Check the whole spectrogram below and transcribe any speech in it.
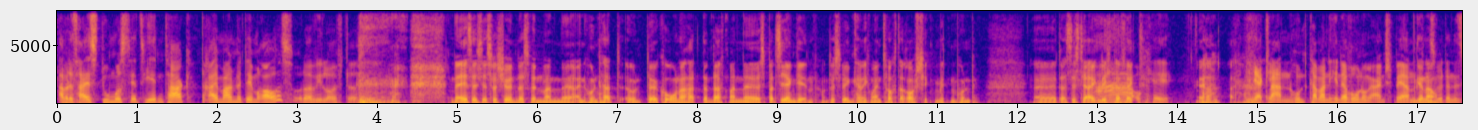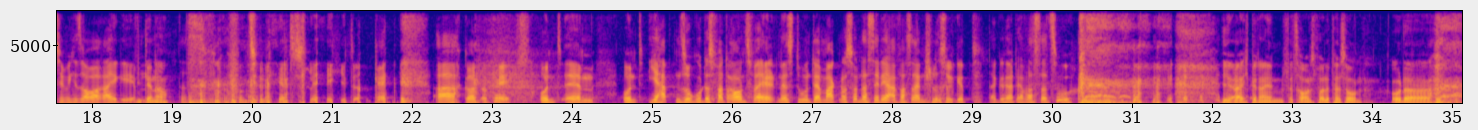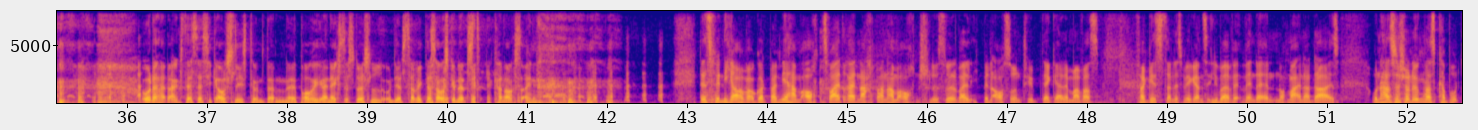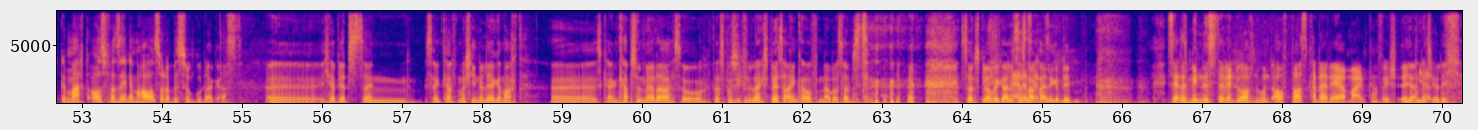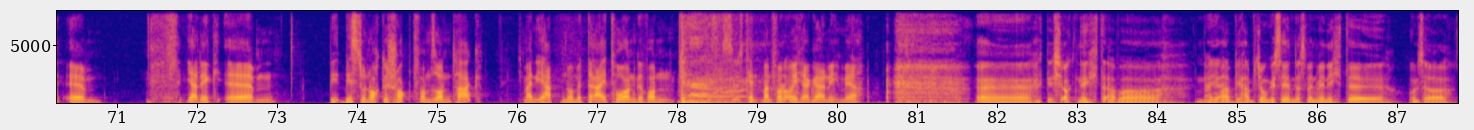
Aber das heißt, du musst jetzt jeden Tag dreimal mit dem raus oder wie läuft das? nee, es ist ja so schön, dass wenn man äh, einen Hund hat und äh, Corona hat, dann darf man äh, spazieren gehen. Und deswegen kann ich meine Tochter rausschicken mit dem Hund. Äh, das ist ja eigentlich ah, perfekt. okay. Ja. ja, klar, einen Hund kann man nicht in der Wohnung einsperren. Genau. Das wird eine ziemliche Sauerei geben. Genau. Ne? Das funktioniert schlecht. Okay. Ach Gott, okay. Und ähm, und ihr habt ein so gutes Vertrauensverhältnis, du und der Magnusson, dass er dir einfach seinen Schlüssel gibt. Da gehört ja was dazu. ja, ich bin eine vertrauensvolle Person. Oder, oder hat Angst, dass er sich ausschließt und dann äh, brauche ich einen extra Schlüssel und jetzt habe ich das ausgenutzt. Kann auch sein. Das finde ich auch immer, oh Gott, bei mir haben auch zwei, drei Nachbarn haben auch einen Schlüssel, weil ich bin auch so ein Typ, der gerne mal was vergisst. Dann ist mir ganz lieber, wenn da noch mal einer da ist. Und hast du schon irgendwas kaputt gemacht aus Versehen im Haus oder bist du ein guter Gast? Äh, ich habe jetzt sein, seine Kaffeemaschine leer gemacht. Äh, ist keine Kapsel mehr da, so das muss ich vielleicht später einkaufen, aber sonst, sonst glaube ich, alles ja, ist noch heile geblieben. ist ja das Mindeste. Wenn du auf den Hund aufpasst, kann er dir ja mal einen Kaffee spendieren. Ja, natürlich. Ähm, Janik, ähm, bist du noch geschockt vom Sonntag? Ich meine, ihr habt nur mit drei Toren gewonnen. Das, ist, das kennt man von euch ja gar nicht mehr. Äh, geschockt nicht, aber naja, wir haben schon gesehen, dass wenn wir nicht äh, unser,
